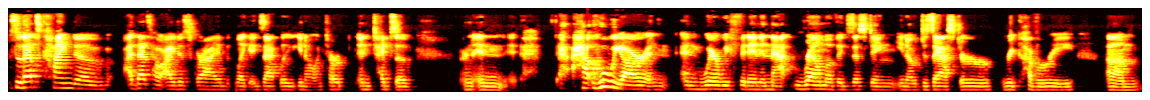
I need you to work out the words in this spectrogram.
So that's kind of that's how I describe like exactly you know in, ter- in types of in, in how, who we are and and where we fit in in that realm of existing you know disaster recovery um,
